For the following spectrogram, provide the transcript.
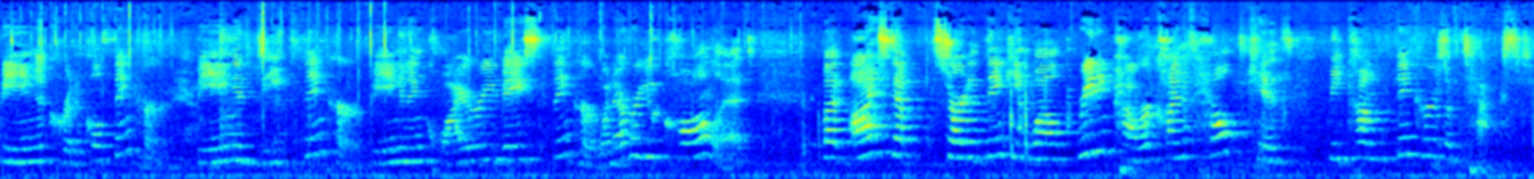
being a critical thinker, being a deep thinker, being an inquiry-based thinker, whatever you call it. But I step, started thinking, well, reading power kind of helped kids become thinkers of text,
